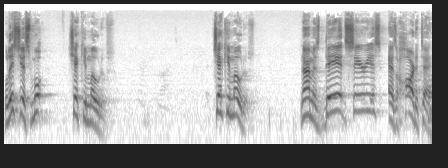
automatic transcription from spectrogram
well, it's just more. Check your motives. Check your motives. Now, I'm as dead serious as a heart attack.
